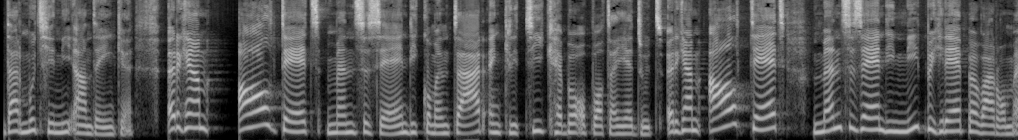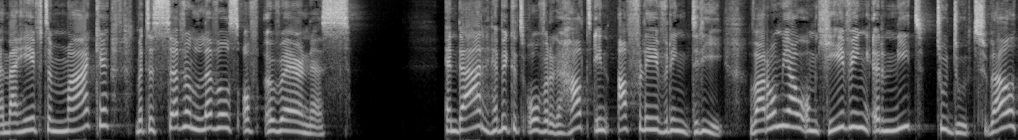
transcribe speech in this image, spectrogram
daar moet je niet aan denken. Er gaan altijd mensen zijn die commentaar en kritiek hebben op wat jij doet. Er gaan altijd mensen zijn die niet begrijpen waarom. En dat heeft te maken met de seven levels of awareness. En daar heb ik het over gehad in aflevering 3. Waarom jouw omgeving er niet toe doet. Wel,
